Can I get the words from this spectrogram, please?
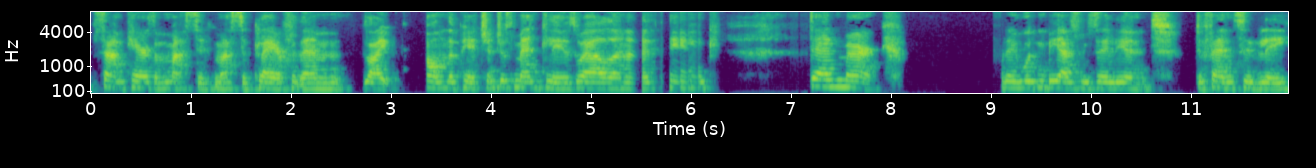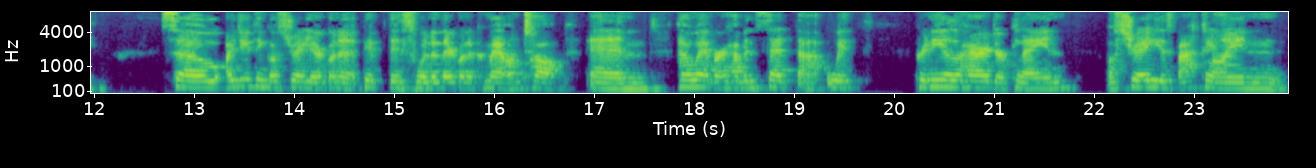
Sam Kerr is a massive, massive player for them. Like on the pitch and just mentally as well. And I think Denmark, they wouldn't be as resilient defensively. So I do think Australia are going to pip this one and they're going to come out on top. Um, however, having said that, with Pernille Harder playing, Australia's backline,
